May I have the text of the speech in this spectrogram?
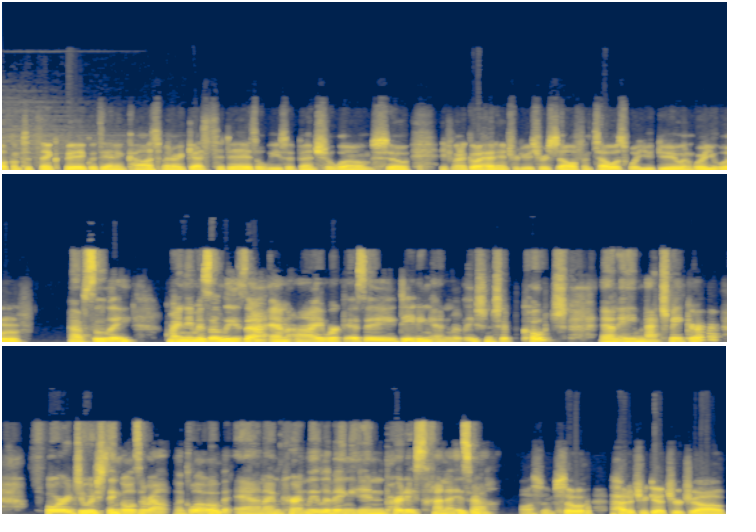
Welcome to Think Big with Dan and Qasim. Our guest today is Aleeza Ben Shalom. So, if you want to go ahead and introduce yourself and tell us what you do and where you live. Absolutely. My name is Aleeza, and I work as a dating and relationship coach and a matchmaker for Jewish singles around the globe. And I'm currently living in Pardes Chana, Israel. Awesome. So, how did you get your job?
